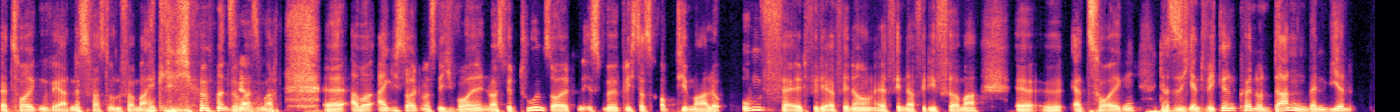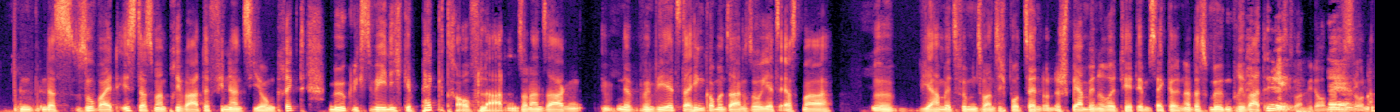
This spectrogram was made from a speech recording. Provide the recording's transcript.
erzeugen werden. Das ist fast unvermeidlich, wenn man sowas ja. macht. Äh, aber eigentlich sollten wir es nicht wollen. Was wir tun sollten, ist möglichst das optimale Umfeld für die Erfinderinnen und Erfinder, für die Firma äh, äh, erzeugen, dass sie sich entwickeln können. Und dann, wenn wir wenn, wenn das so weit ist, dass man private Finanzierung kriegt, möglichst wenig Gepäck draufladen, sondern sagen, ne, wenn wir jetzt da hinkommen und sagen, so jetzt erstmal äh, wir haben jetzt 25 Prozent und eine Sperrminorität im Säckel. Ne? Das mögen Privatinvestoren nee. wiederum nee. nicht so. Ne?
